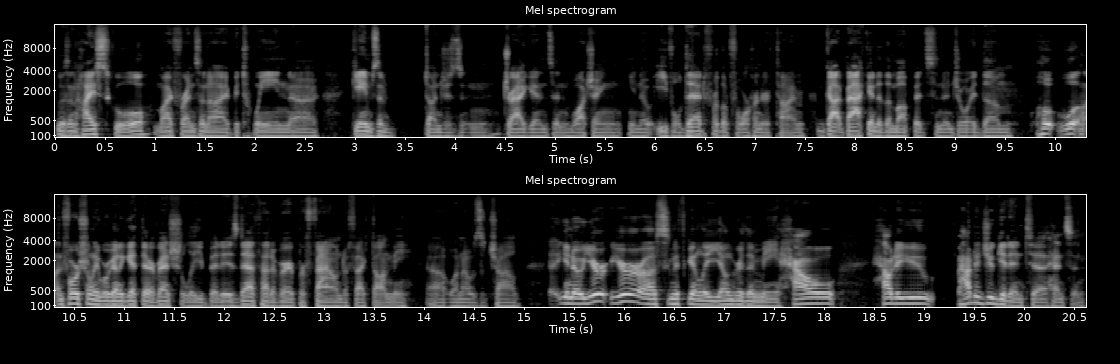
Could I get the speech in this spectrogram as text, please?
was in high school, my friends and I, between uh, games of Dungeons and Dragons and watching, you know, Evil Dead for the 400th time, got back into the Muppets and enjoyed them. Ho- well, unfortunately, we're going to get there eventually, but his death had a very profound effect on me uh, when I was a child. You know, you're you're uh, significantly younger than me. How how do you how did you get into Henson?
